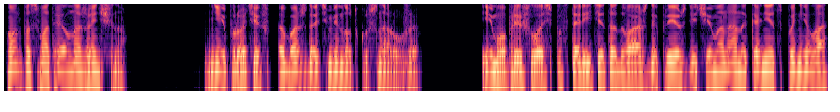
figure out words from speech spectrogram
Он посмотрел на женщину. Не против обождать минутку снаружи? Ему пришлось повторить это дважды, прежде чем она наконец поняла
